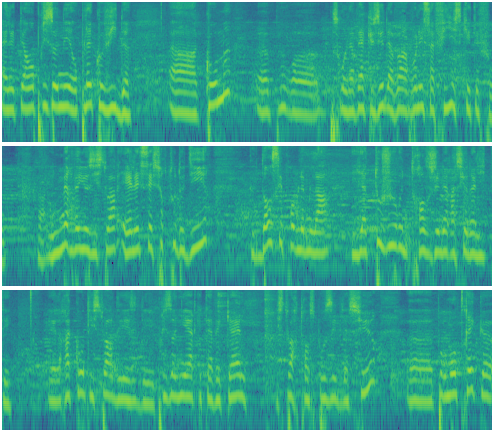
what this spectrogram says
elle était emprisonnée en plein Covid à Côme euh, parce qu'on l'avait accusée d'avoir volé sa fille, ce qui était faux. Une merveilleuse histoire. Et elle essaie surtout de dire que dans ces problèmes-là, il y a toujours une transgénérationnalité. Elle raconte l'histoire des prisonnières qui étaient avec elle, histoire transposée bien sûr, euh, pour montrer que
